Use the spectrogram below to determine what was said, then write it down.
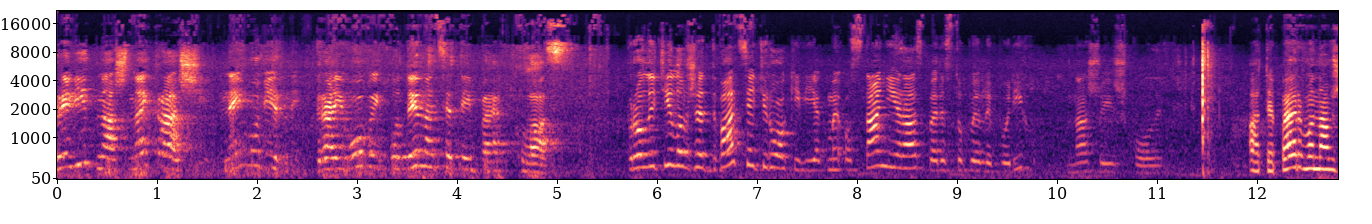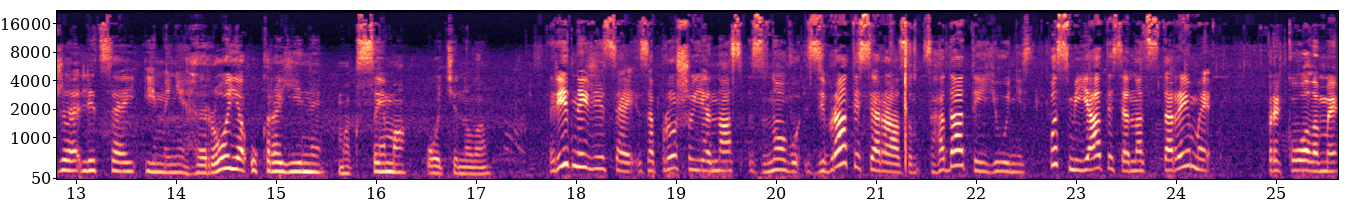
Привіт, наш найкращий, неймовірний, драйвовий 11 Б клас. Пролетіло вже 20 років, як ми останній раз переступили поріг нашої школи. А тепер вона вже ліцей імені Героя України Максима Отінова. Рідний ліцей запрошує нас знову зібратися разом, згадати юність, посміятися над старими приколами,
